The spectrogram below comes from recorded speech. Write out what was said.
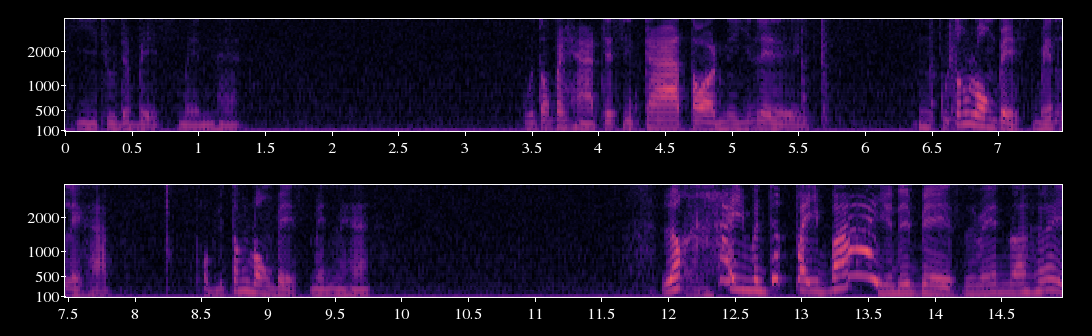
key to the basement ฮะ กูต้องไปหาเจสิก้าตอนนี้เลย กูต้องลงเบสเมนต์เลยครับ ผมนี่ต้องลงเบสเมนต์นะฮะ แล้วใครมันจะไปบ้าอยู่ในเบสเมนต์วะเฮ้ย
